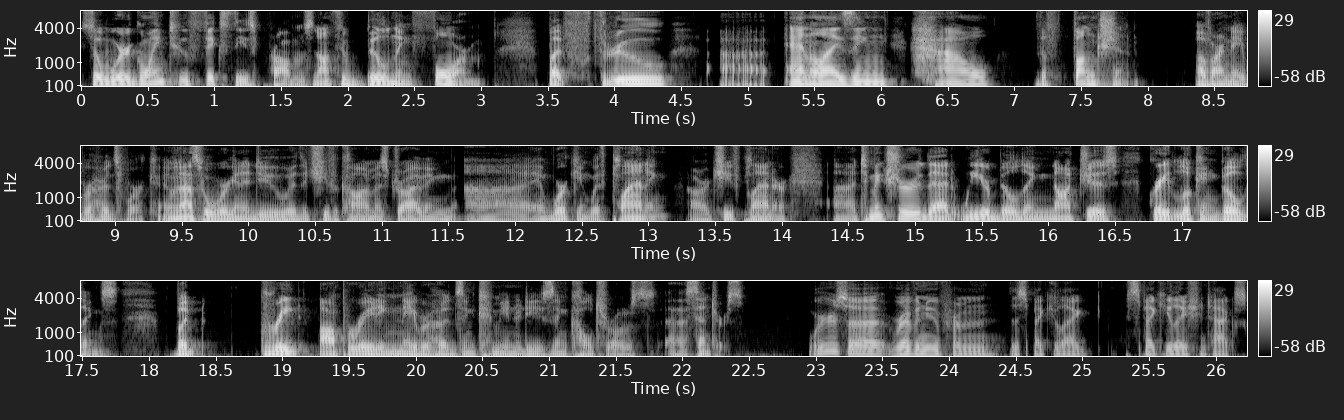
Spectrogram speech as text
So we're going to fix these problems, not through building form, but through uh, analyzing how the function of our neighborhoods work. And that's what we're going to do with the chief economist driving uh, and working with planning, our chief planner, uh, to make sure that we are building not just great looking buildings, but great operating neighborhoods and communities and cultural uh, centers. Where's uh, revenue from the specula- speculation tax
